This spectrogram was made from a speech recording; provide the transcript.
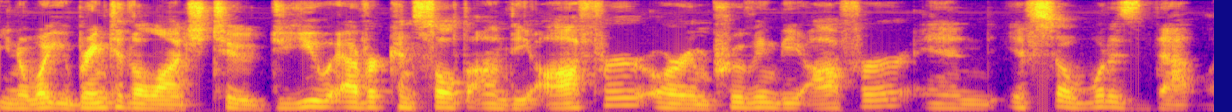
you know, what you bring to the launch too, do you ever consult on the offer or improving the offer? And if so, what does that like?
